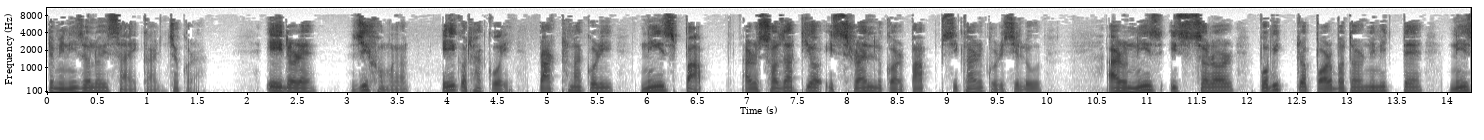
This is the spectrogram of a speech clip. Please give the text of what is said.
তুমি নিজলৈ চাই কাৰ্য কৰা। এইদৰে যি সময়ত এই কথা কৈ প্ৰাৰ্থনা কৰি নিজ পাপ আৰু স্বজাতীয় ইছৰাইল লোকৰ পাপ স্বীকাৰ কৰিছিলো আৰু নিজ ঈশ্বৰৰ পবিত্ৰ পৰ্বতৰ নিমিত্তে নিজ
